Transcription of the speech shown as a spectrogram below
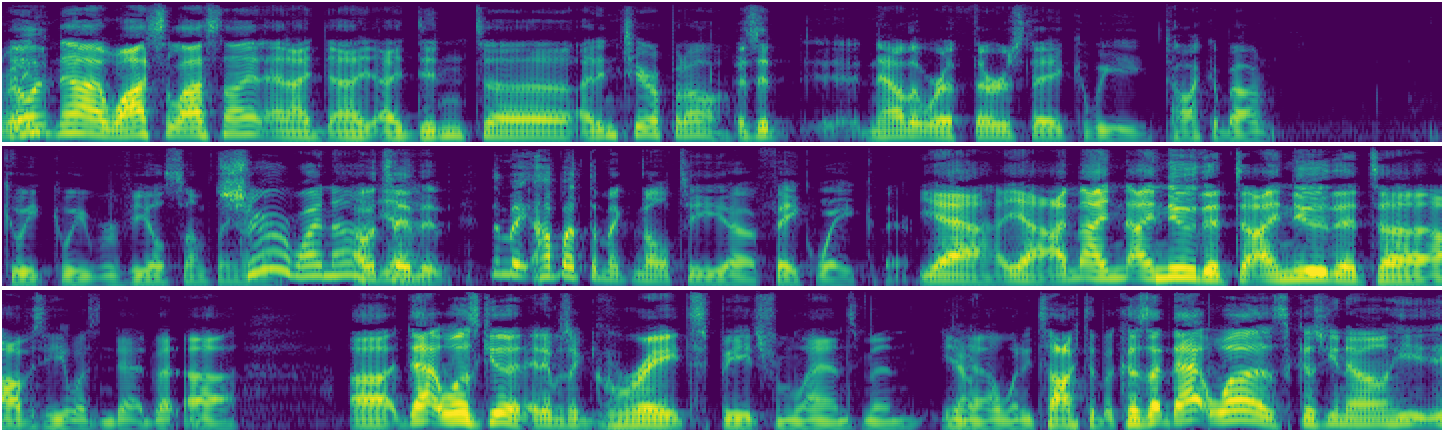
I Really? didn't- no, I watched it last night and I I, I didn't uh, I didn't tear up at all. Is it now that we're at Thursday? Can we talk about? Can we can we reveal something? or Sure, why not? I would Yeah. say that. The, Mc- how about the McNulty uh, fake wake there? Yeah, yeah. I, I, I knew that. I knew that. Uh, obviously, he wasn't dead, but uh, uh, that was good, and it was a great speech from Landsman. You Yeah. know, when he talked about because that, that was because you know he,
